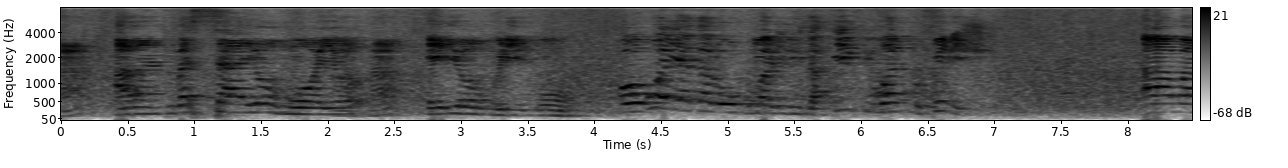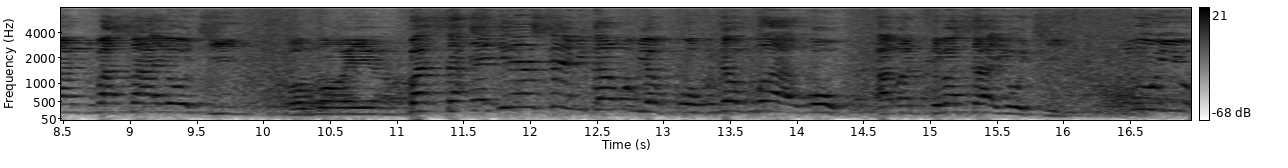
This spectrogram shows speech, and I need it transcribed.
Aha. abantu bassaayo omwoyo eri omulimu. Oba oyagala okumaliriza if you want to finish abantu basaayo ki? Omwoyo. Basa ekireesa ebigambo byaffe obutavaawo abantu tebasaayo ki? Mwoyo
